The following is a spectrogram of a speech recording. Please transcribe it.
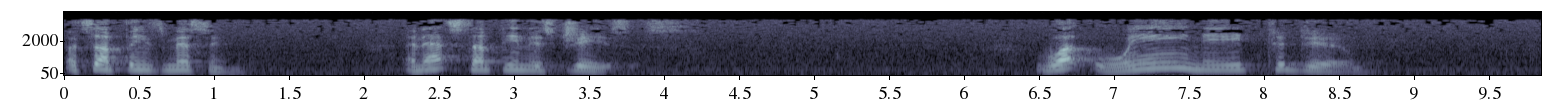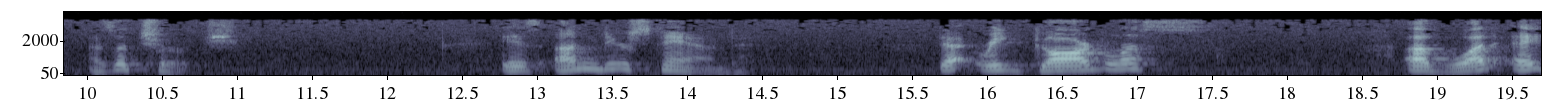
But something's missing. And that something is Jesus. What we need to do as a church is understand that regardless of what a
